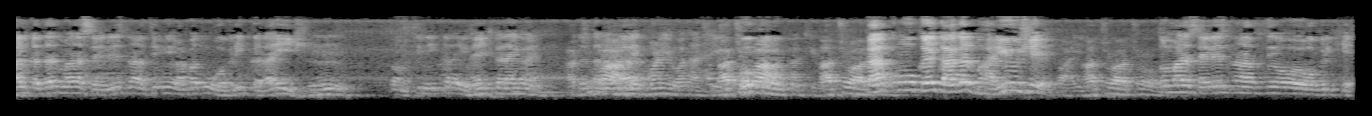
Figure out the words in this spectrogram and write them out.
અને કદાચ મારા શૈલેષના હાથે મેં આ બધું ઓગળી કરાવી છે. કરાવી ને. માં. હું કંઈક આગળ ભાર્યું છે. તો મારા હાથે ઓગળી.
